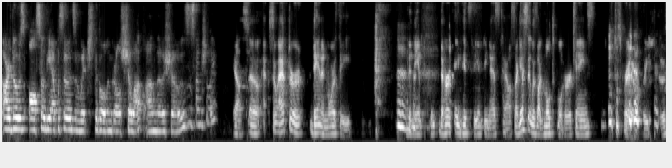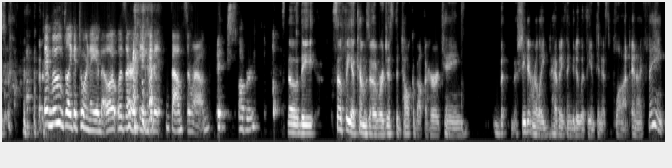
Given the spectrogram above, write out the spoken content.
are those also the episodes in which the Golden Girls show up on those shows, essentially? Yeah. So so after Dan and Morthy, then the, the, hurricane hits the empty nest house. I guess it was like multiple hurricanes to spread over three shows. it moved like a tornado. It was a hurricane, but it bounced around. It hovered. So the Sophia comes over just to talk about the hurricane, but she didn't really have anything to do with the empty nest plot. And I think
